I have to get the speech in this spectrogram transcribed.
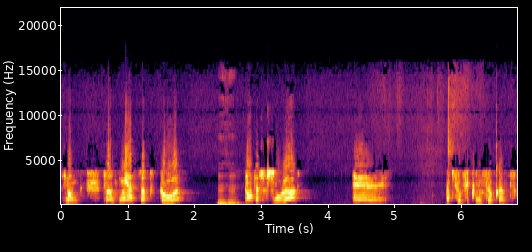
Se não, se não conheces a pessoa, uhum. não tens que julgar. é, a pessoa fica no seu canto.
